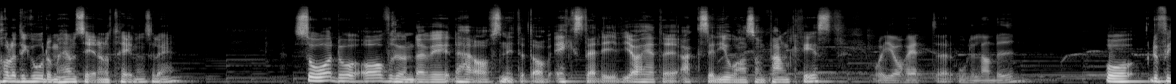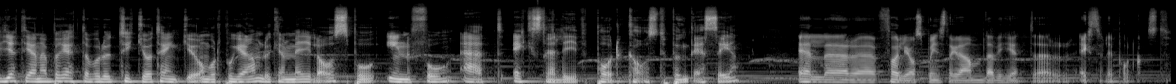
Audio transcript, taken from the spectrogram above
hålla till godo med hemsidan och trailern så länge. Så då avrundar vi det här avsnittet av Extra Liv. Jag heter Axel Johansson Palmqvist. Och jag heter Olle Landin. Och du får jättegärna berätta vad du tycker och tänker om vårt program. Du kan mejla oss på info extralivpodcast.se. Eller eh, följa oss på Instagram där vi heter Extra Podcast.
